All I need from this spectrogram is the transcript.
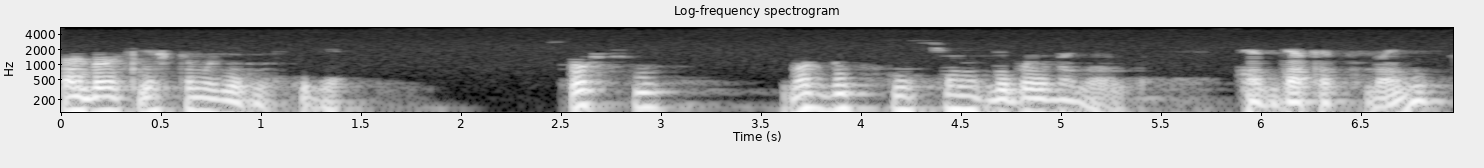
Он был слишком уверен в себе. Ковский мог быть смещен в любой момент, тогда как Малик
